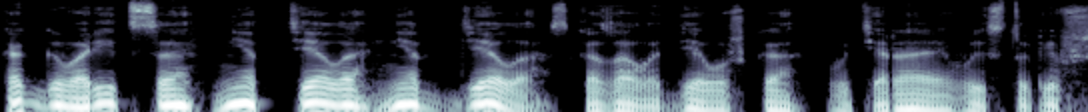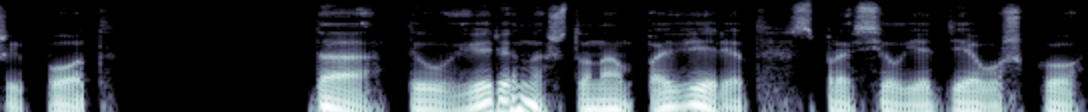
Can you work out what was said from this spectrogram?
Как говорится, нет тела, нет дела», — сказала девушка, вытирая выступивший пот. «Да, ты уверена, что нам поверят?» — спросил я девушку.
